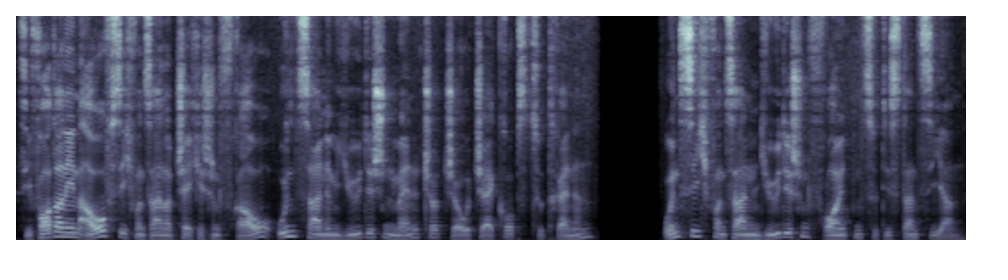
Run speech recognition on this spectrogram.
Sie fordern ihn auf, sich von seiner tschechischen Frau und seinem jüdischen Manager Joe Jacobs zu trennen und sich von seinen jüdischen Freunden zu distanzieren.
